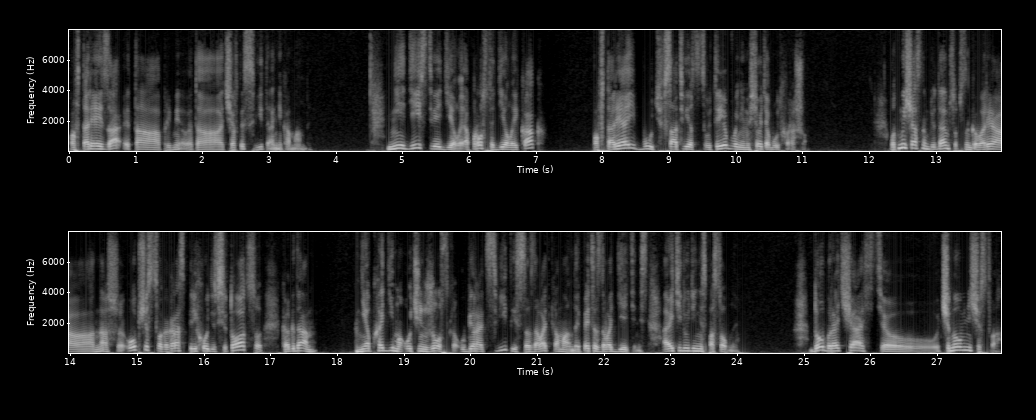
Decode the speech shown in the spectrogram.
Повторяй за это, это черты свита, а не команды. Не действие делай, а просто делай как, повторяй, будь в соответствии требованиям, и все у тебя будет хорошо. Вот мы сейчас наблюдаем, собственно говоря, наше общество как раз переходит в ситуацию, когда необходимо очень жестко убирать свиты и создавать команды, опять создавать деятельность. А эти люди не способны. Добрая часть э, чиновничества,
